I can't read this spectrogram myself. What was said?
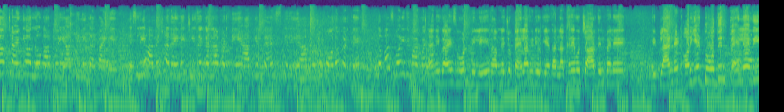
कब जाएँगे और लोग आपको याद भी नहीं कर पाएँगे। इसलिए हमेशा नई नई करना पड़ती है आपके फैंस के लिए आपको जो फॉलो करते हैं तो बस वही दिमाग में and you guys won't believe हमने जो पहला वीडियो किया था, नखरे, वो चार दिन पहले वी प्लान और ये दो दिन पहले वी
